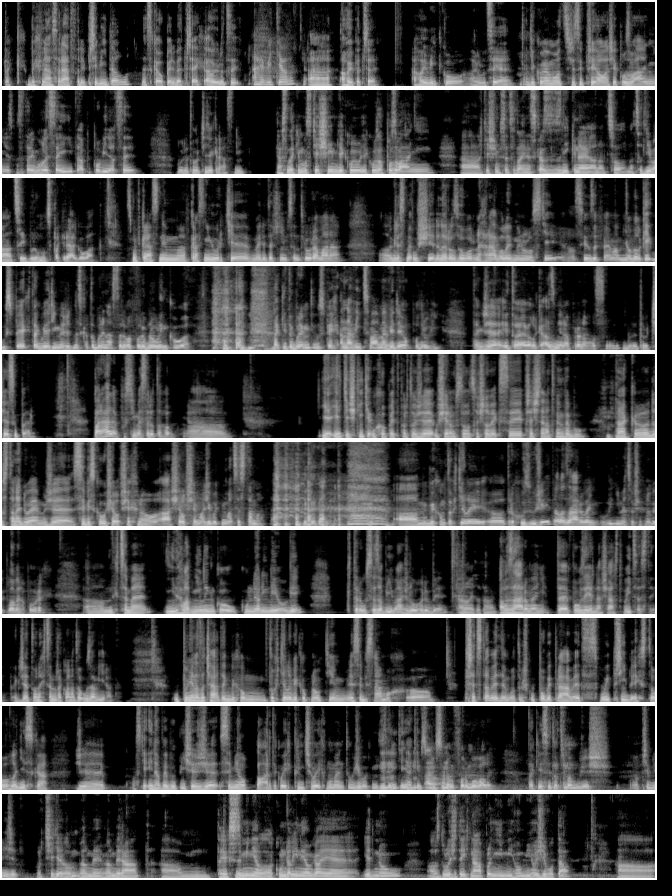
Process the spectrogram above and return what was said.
tak bych nás rád tady přivítal. Dneska opět ve třech. Ahoj Luci. Ahoj Vítě. A ahoj Petře. Ahoj Vítku, ahoj Lucie. Děkujeme moc, že jsi přijal naše pozvání, že jsme se tady mohli sejít a popovídat si. Bude to určitě krásný. Já se taky moc těším, děkuji, děkuji za pozvání a těším se, co tady dneska vznikne a na co, na co diváci budou moc pak reagovat. Jsme v krásném v krásný jurtě v meditačním centru Ramana, kde jsme už jeden rozhovor nahrávali v minulosti s Josefem a měl velký úspěch, tak věříme, že dneska to bude následovat podobnou linku a taky to bude mít úspěch. A navíc máme video po druhý, takže i to je velká změna pro nás. Bude to určitě super. Paráda, pustíme se do toho. Je, je těžký tě uchopit, protože už jenom z toho, co člověk si přečte na tvém webu, tak eh, dostane dojem, že si vyzkoušel všechno a šel všema životníma cestama. a my bychom to chtěli uh, trochu zúžit, ale zároveň uvidíme, co všechno vyplave na povrch. Um, chceme jít hlavní linkou kundalini yogi, kterou se zabýváš dlouhodobě. Ano, je to tak. Ale zároveň to je pouze jedna část tvojí cesty, takže to nechceme takhle na to uzavírat. Úplně na začátek bychom to chtěli vykopnout tím, jestli bys nám mohl uh, představit nebo trošku povyprávět svůj příběh z toho hlediska, že vlastně i na webu píšeš, že jsi měl pár takových klíčových momentů životních, které tě mhm, nějakým mhm, způsobem formovaly. Tak jestli to třeba můžeš uh, přiblížit. Určitě, velmi, velmi, velmi rád. Um, tak jak jsi zmínil, kundalini yoga je jednou z důležitých náplní mýho, mýho života a,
